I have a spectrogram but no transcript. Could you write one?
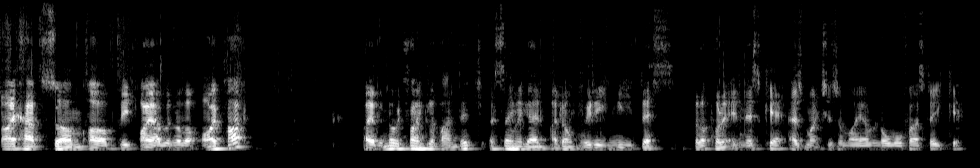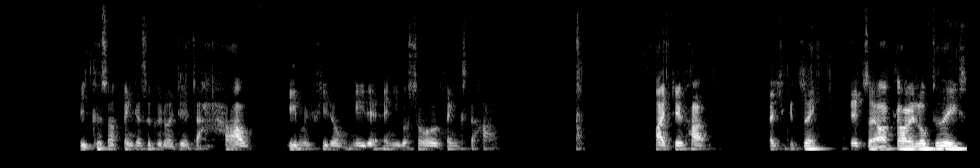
I have some of the I have another eye pad. I have another triangular bandage. The same again, I don't really need this, but I put it in this kit as much as in my normal first aid kit because I think it's a good idea to have even if you don't need it and you've got some other things to have. I do have, as you can see, did say I carry loads of these.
